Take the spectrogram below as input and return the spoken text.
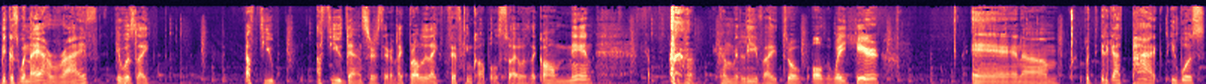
because when I arrived, it was like a few a few dancers there, like probably like 15 couples. So I was like, "Oh man, I can't believe I drove all the way here." And um but it got packed. It was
